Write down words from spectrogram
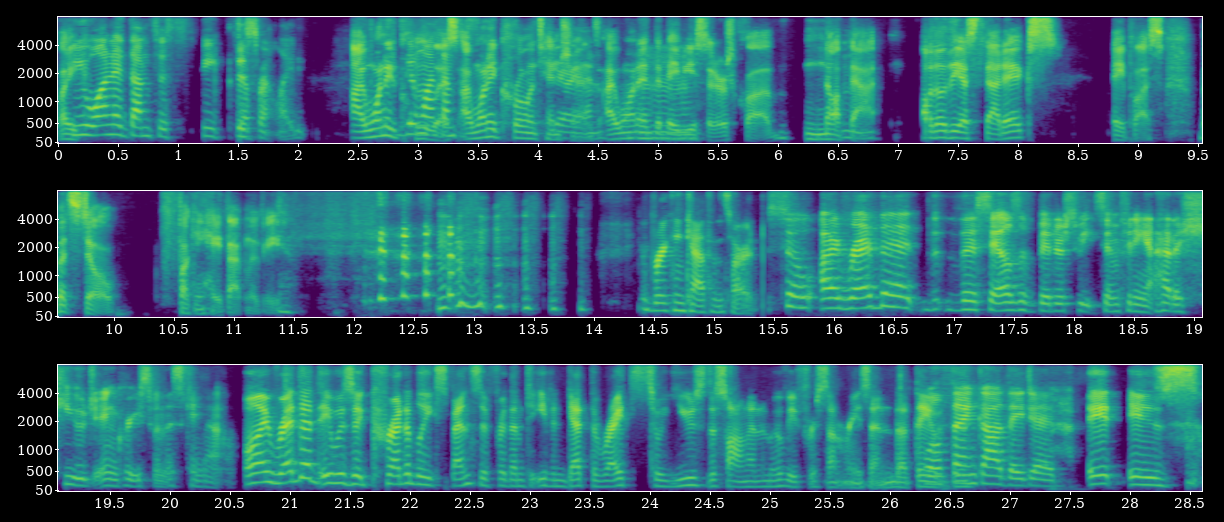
Like you wanted them to speak differently. I wanted didn't want Clueless. I wanted Cruel. Intentions. I wanted the Mhm. Babysitter's Club. Not Mm. that. Although the aesthetics, A plus, but still fucking hate that movie. You're breaking Catherine's heart. so I read that th- the sales of Bittersweet Symphony had a huge increase when this came out. Well, I read that it was incredibly expensive for them to even get the rights to use the song in the movie for some reason. That they well, they- thank God they did. it is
